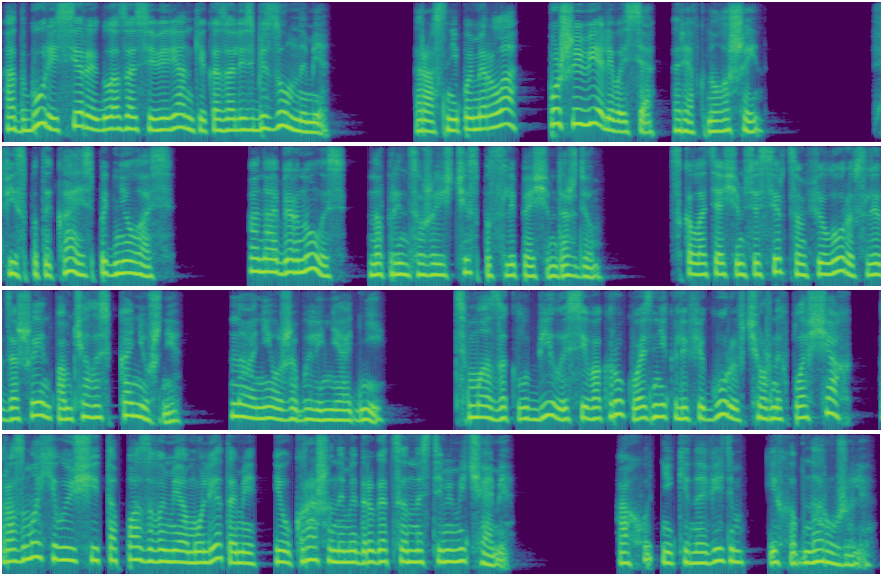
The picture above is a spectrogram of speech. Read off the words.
От бури серые глаза северянки казались безумными. «Раз не померла, пошевеливайся!» — рявкнула Шейн. Фи, спотыкаясь, поднялась. Она обернулась, но принц уже исчез под слепящим дождем. С колотящимся сердцем Филоры вслед за Шейн помчалась к конюшне, но они уже были не одни. Тьма заклубилась, и вокруг возникли фигуры в черных плащах, размахивающие топазовыми амулетами и украшенными драгоценностями мечами. Охотники на ведьм их обнаружили.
